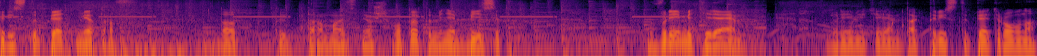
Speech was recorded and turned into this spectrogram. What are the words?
305 метров. Да ты тормознешь. Вот это меня бесит. Время теряем. Время теряем. Так, 305 ровно.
